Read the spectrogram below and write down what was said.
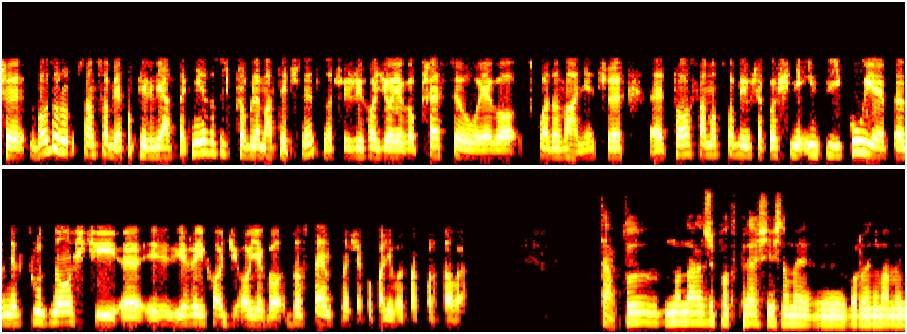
czy wodór sam w sobie jako pierwiastek nie jest dosyć problematyczny? To znaczy, jeżeli chodzi o jego przesył, jego składowanie, czy to samo w sobie już jakoś nie implikuje pewnych trudności, jeżeli chodzi o jego dostępność jako paliwo transportowe? Tak, tu no, należy podkreślić, no my w Orlenie mamy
